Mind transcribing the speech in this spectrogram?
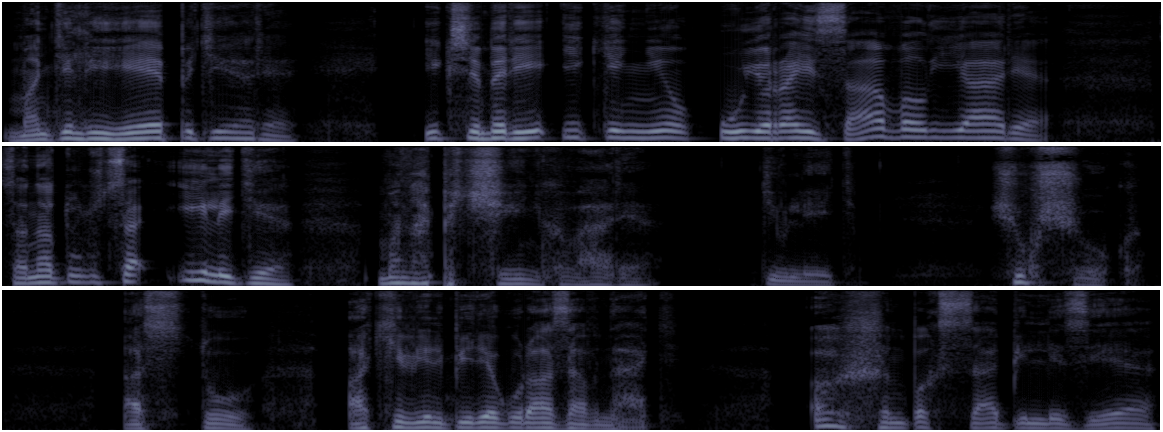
манделие пітере, иксемере икене уйрайса выл яре, сана турса иледе, мана печень хваре. Дивлеть. Щук-щук. Асту, акивел бире гура завнать. Ашын пықса биллезе,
